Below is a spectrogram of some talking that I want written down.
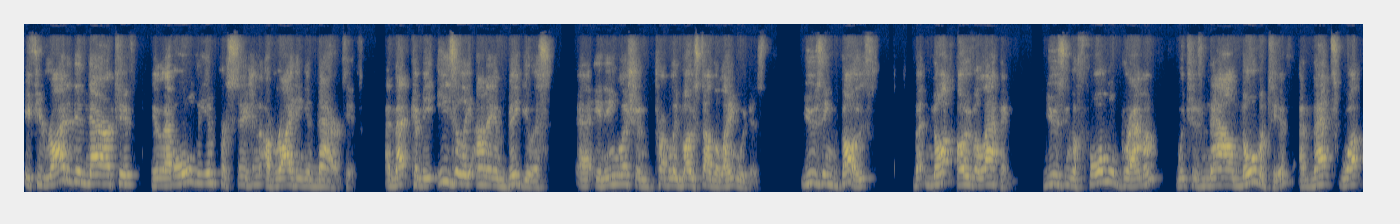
If you write it in narrative, you'll have all the imprecision of writing in narrative. And that can be easily unambiguous uh, in English and probably most other languages using both, but not overlapping, using a formal grammar, which is now normative, and that's what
